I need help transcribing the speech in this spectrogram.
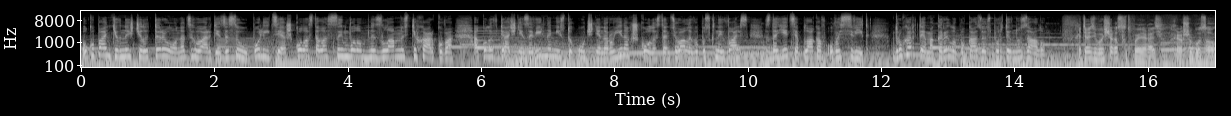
Окупантів нищили ТРО, Нацгвардія, ЗСУ, поліція. Школа стала символом незламності Харкова. А коли вдячні за вільне місто учні на руїнах школи станцювали випускний вальс, здається, плакав увесь світ. Друг Артема Кирило показує спортивну залу. Хотелось бы еще раз тут поиграть. Хороший был зал.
